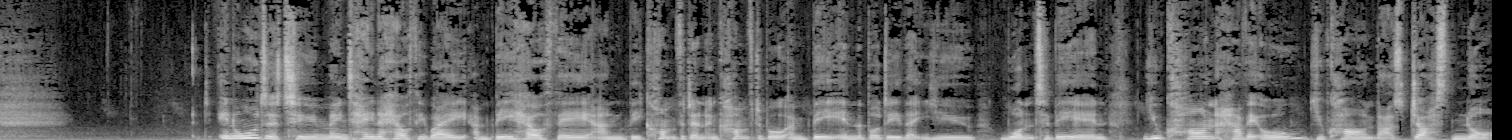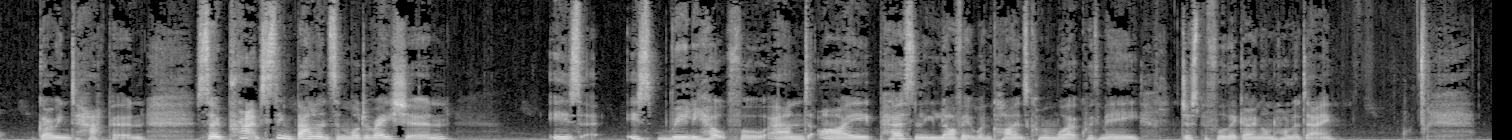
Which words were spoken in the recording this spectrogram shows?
in order to maintain a healthy weight and be healthy and be confident and comfortable and be in the body that you want to be in, you can't have it all. You can't. That's just not going to happen. So practicing balance and moderation is is really helpful and I personally love it when clients come and work with me just before they're going on holiday.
